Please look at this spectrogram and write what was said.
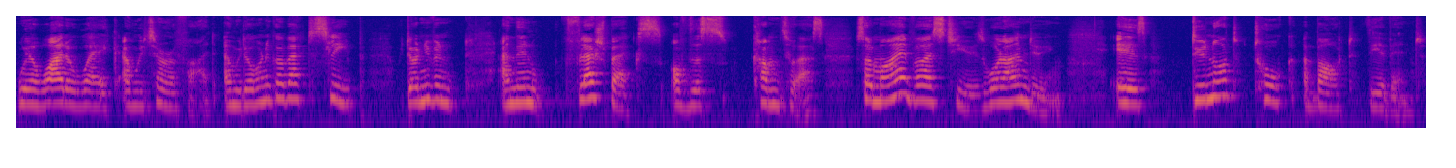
we're wide awake and we're terrified and we don't want to go back to sleep. We don't even, and then flashbacks of this come to us. So my advice to you is what I'm doing is do not talk about the event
